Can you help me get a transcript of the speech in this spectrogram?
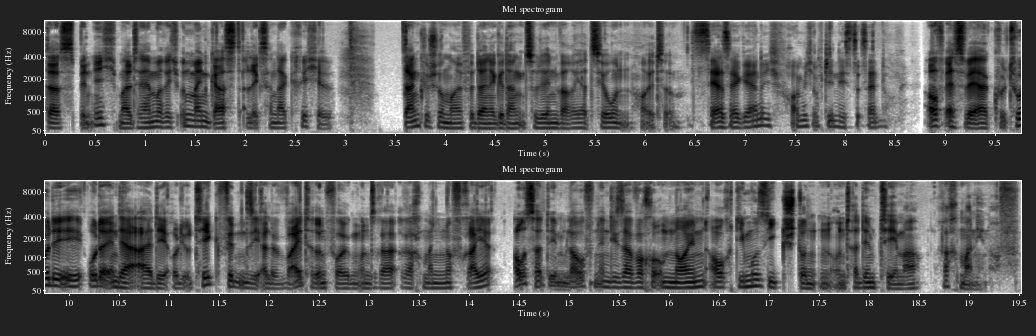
das bin ich, Malte Hemmerich und mein Gast Alexander Krichel. Danke schon mal für deine Gedanken zu den Variationen heute. Sehr, sehr gerne. Ich freue mich auf die nächste Sendung. Auf swrkultur.de oder in der ARD Audiothek finden Sie alle weiteren Folgen unserer Rachmaninow-Reihe. Außerdem laufen in dieser Woche um neun auch die Musikstunden unter dem Thema Rachmaninow.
